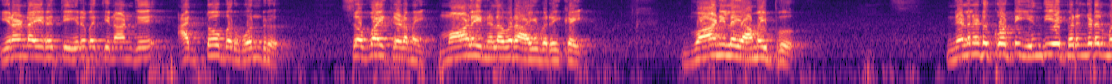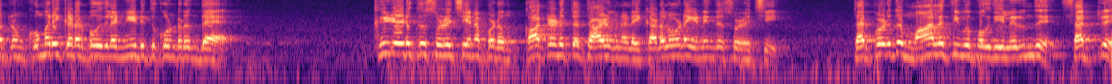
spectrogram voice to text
இரண்டாயிரத்தி இருபத்தி நான்கு அக்டோபர் ஒன்று செவ்வாய்க்கிழமை மாலை நிலவர ஆய்வறிக்கை. வானிலை அமைப்பு. நிலநடுக்கோட்டு இந்திய பெருங்கடல் மற்றும் குமரி கடற்பகுதியில் நீடித்துக் கொண்டிருந்த கீழடுக்கு சுழற்சி எனப்படும் காற்றழுத்த தாழ்வு நிலை கடலோடு இணைந்த சுழற்சி. தற்பொழுது மாலத்தீவு பகுதியிலிருந்து சற்று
